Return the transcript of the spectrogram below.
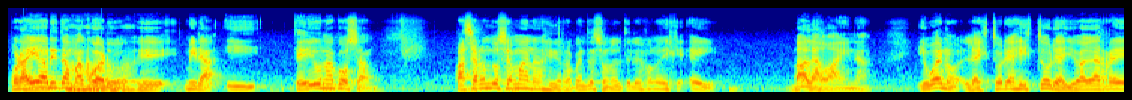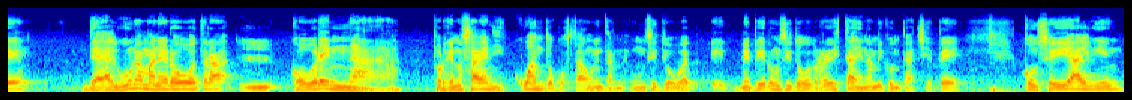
Por ahí ahorita me acuerdo. Eh, mira, y te digo una cosa. Pasaron dos semanas y de repente sonó el teléfono y dije, hey, va la vaina. Y bueno, la historia es historia. Yo agarré de alguna manera u otra cobré nada porque no sabe ni cuánto costaba un, internet, un sitio web. Eh, me pidieron un sitio web revista dinámico en PHP. Conseguí a alguien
